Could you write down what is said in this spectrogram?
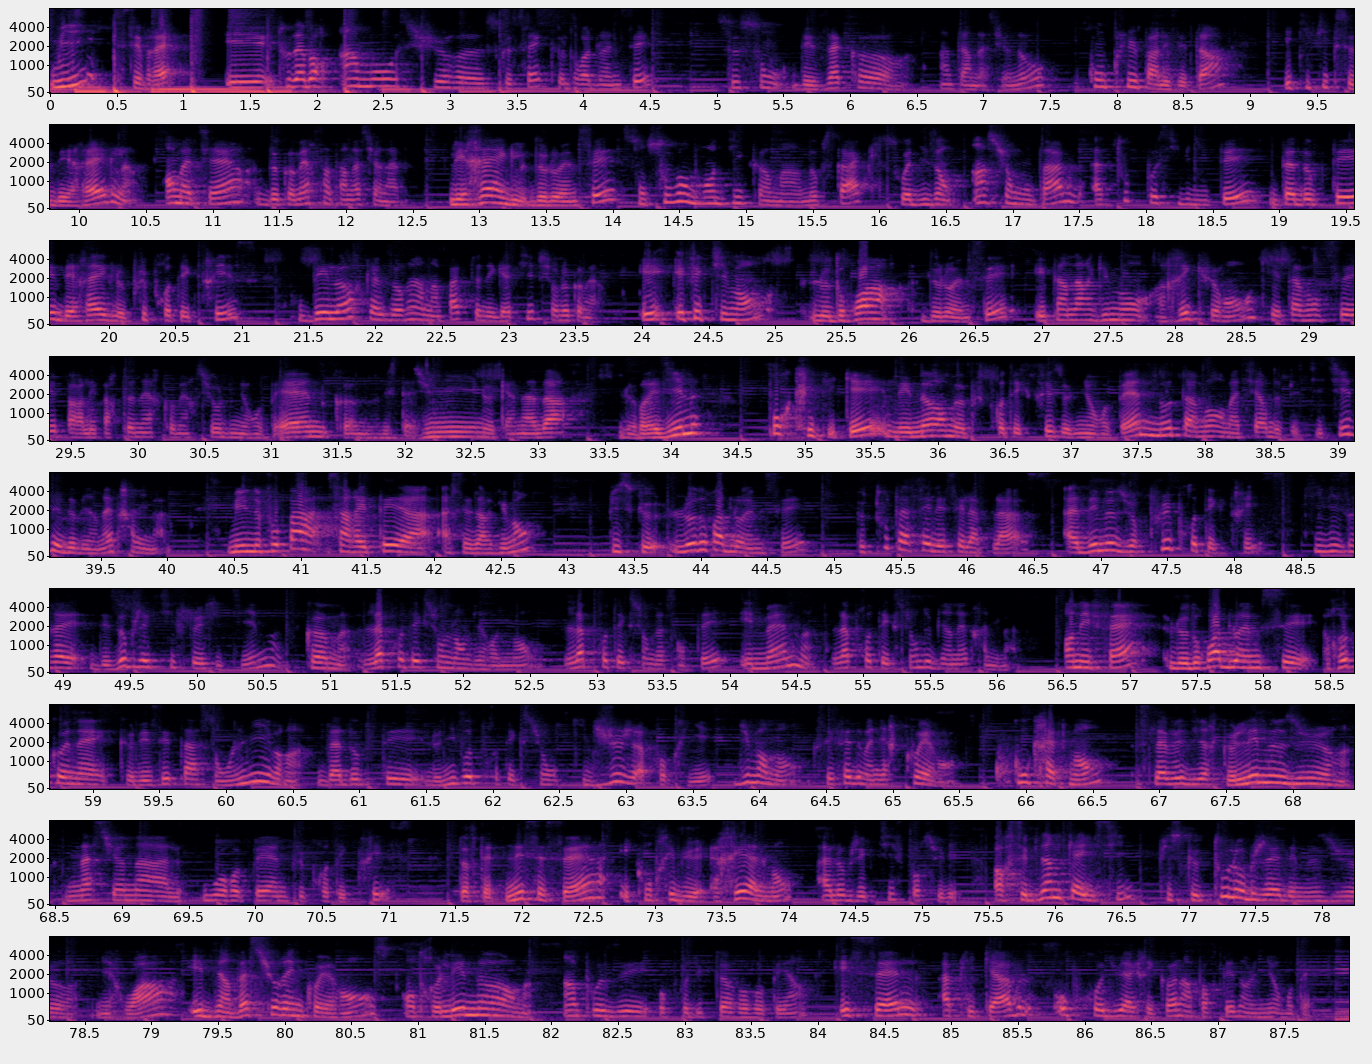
Oui, c'est vrai. Et tout d'abord, un mot sur euh, ce que c'est que le droit de l'OMC. Ce sont des accords internationaux conclus par les États et qui fixent des règles en matière de commerce international. Les règles de l'OMC sont souvent brandies comme un obstacle, soi-disant insurmontable, à toute possibilité d'adopter des règles plus protectrices dès lors qu'elles auraient un impact négatif sur le commerce. Et effectivement, le droit de l'OMC est un argument récurrent qui est avancé par les partenaires commerciaux de l'Union européenne, comme les États-Unis, le Canada, le Brésil, pour critiquer les normes plus protectrices de l'Union européenne, notamment en matière de pesticides et de bien-être animal. Mais il ne faut pas s'arrêter à, ces arguments, puisque le droit de l'OMC peut tout à fait laisser la place à des mesures plus protectrices qui viseraient des objectifs légitimes comme la protection de l'environnement, la protection de la santé et même la protection du bien-être animal. En effet, le droit de l'OMC reconnaît que les États sont libres d'adopter le niveau de protection qu'ils jugent approprié du moment que c'est fait de manière cohérente. Concrètement, cela veut dire que les mesures nationales ou européennes plus protectrices doivent être nécessaires et contribuer réellement à l'objectif poursuivi. Or, c'est bien le cas ici, puisque tout l'objet des mesures miroirs est bien d'assurer une cohérence entre les normes imposées aux producteurs européens et celles applicables aux produits agricoles importés dans l'Union européenne.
